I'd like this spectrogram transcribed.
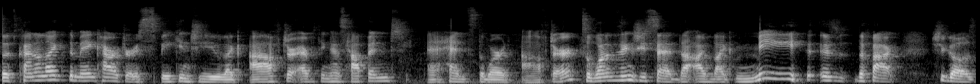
So it's kind of like the main character is speaking to you like after everything has happened, uh, hence the word after. So one of the things she said that I'm like, me, is the fact, she goes,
